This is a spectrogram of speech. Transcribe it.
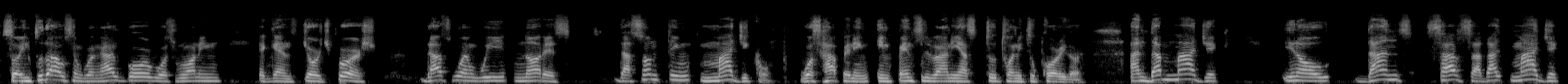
So in 2000, when Al Gore was running against George Bush, that's when we noticed that something magical was happening in Pennsylvania's 222 corridor, and that magic, you know, dance salsa, that magic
